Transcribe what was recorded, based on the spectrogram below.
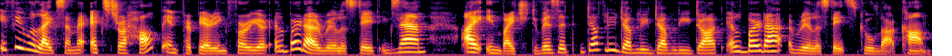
If you would like some extra help in preparing for your Alberta real estate exam, I invite you to visit www.albertarealestateschool.com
